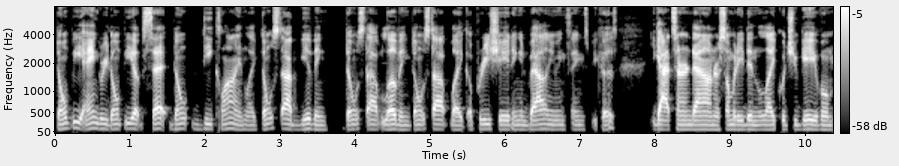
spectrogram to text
don't be angry, don't be upset, don't decline. Like, don't stop giving, don't stop loving, don't stop like appreciating and valuing things because you got turned down or somebody didn't like what you gave them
